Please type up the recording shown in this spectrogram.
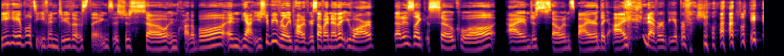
Being able to even do those things is just so incredible. And yeah, you should be really proud of yourself. I know that you are. That is like so cool. I am just so inspired. Like I could never be a professional athlete.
